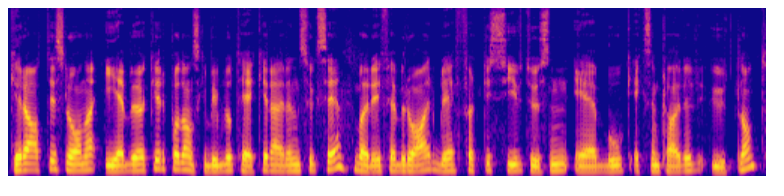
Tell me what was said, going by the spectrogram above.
Gratis lån av e-bøker på danske biblioteker er en suksess. Bare i februar ble 47 000 e-bokeksemplarer utlånt.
